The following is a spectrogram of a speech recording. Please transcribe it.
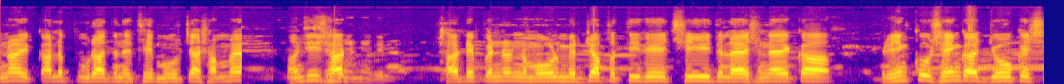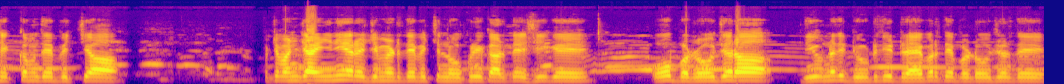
ਇਹਨਾਂ ਨੇ ਕੱਲ ਪੂਰਾ ਦਿਨ ਇੱਥੇ ਮੋਰਚਾ ਸਾਹਮਣੇ ਹਾਂਜੀ, ਸਾ- ਸਾਡੇ ਪਿੰਡ ਨਮੋਲ ਮਿਰਜ਼ਾਪੱਤੀ ਦੇ ਸ਼ਹੀਦ ਲੈਸ਼ ਨਾਇਕ ਰਿੰਕੂ ਸਿੰਘ ਜੋ ਕਿ ਸਿੱਕਮ ਦੇ ਵਿੱਚ 55 ਇੰਜੀਨੀਅਰ ਰੈਜੀਮੈਂਟ ਦੇ ਵਿੱਚ ਨੌਕਰੀ ਕਰਦੇ ਸੀਗੇ। ਉਹ ਬਲਡੋਜ਼ਰ ਦੀ ਉਹਨਾਂ ਦੀ ਡਿਊਟੀ ਦੀ ਡਰਾਈਵਰ ਤੇ ਬਲਡੋਜ਼ਰ ਦੇ,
